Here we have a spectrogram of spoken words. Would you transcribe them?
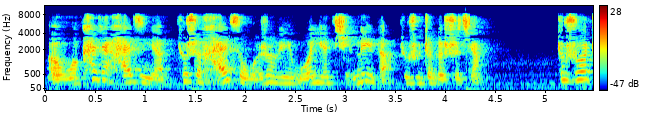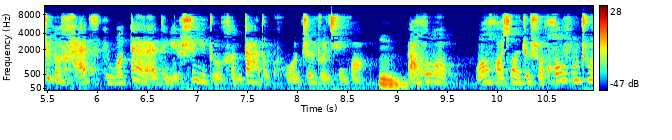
呃，我看见孩子也，就是孩子，我认为我也挺累的，就是这个事情，就是说这个孩子给我带来的也是一种很大的苦，这种情况。嗯。然后我好像就是 hold 不住，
